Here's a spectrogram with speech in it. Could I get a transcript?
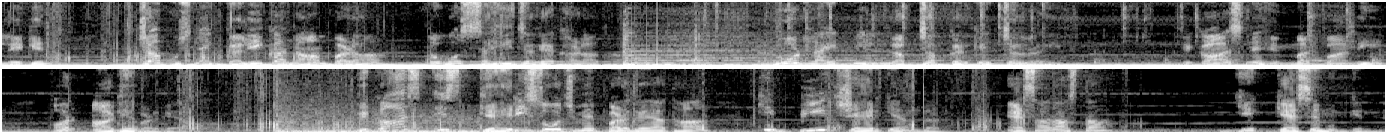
लेकिन जब उसने गली का नाम पढ़ा तो वो सही जगह खड़ा था। रोड लाइट भी लपझप करके जल रही थी। विकास ने हिम्मत बांधी और आगे बढ़ गया। विकास इस गहरी सोच में पड़ गया था कि बीच शहर के अंदर ऐसा रास्ता ये कैसे मुमकिन है?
